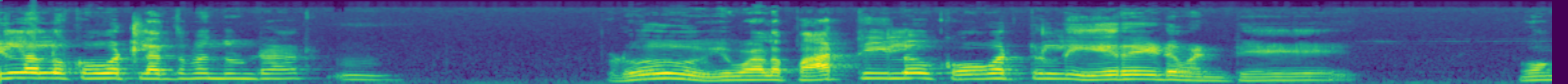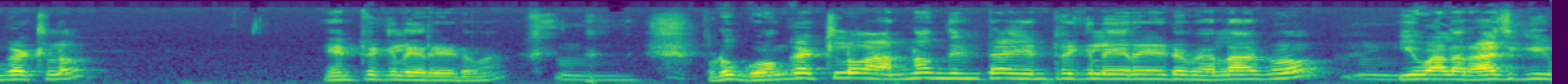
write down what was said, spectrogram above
ఇళ్ళలో కోవట్లు ఎంతమంది ఉంటారు? ఇప్పుడు ఇవాళ పార్టీలో కోవర్టుల్ని ఏరేయడం అంటే గొంగట్లో ఎంట్రికలు ఏరేయడమా? ఇప్పుడు గొంగట్లో అన్నం తింటా ఎంట్రికలు ఏరేయడం ఎలాగో ఇవాళ రాజకీయ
